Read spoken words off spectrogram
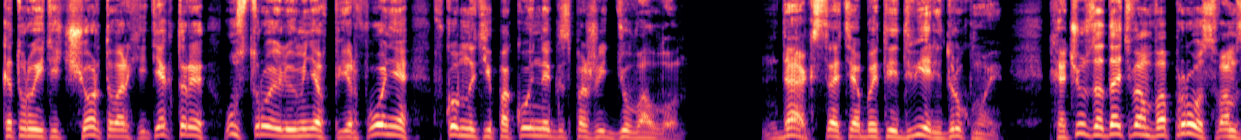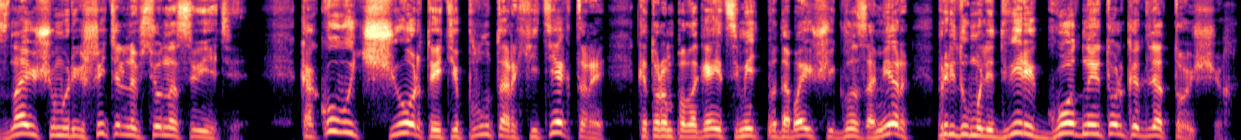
которую эти чертовы архитекторы устроили у меня в Пьерфоне в комнате покойной госпожи Дювалон. Да, кстати, об этой двери, друг мой. Хочу задать вам вопрос, вам знающему решительно все на свете. Какого черта эти плуты-архитекторы, которым полагается иметь подобающий глазомер, придумали двери, годные только для тощих?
